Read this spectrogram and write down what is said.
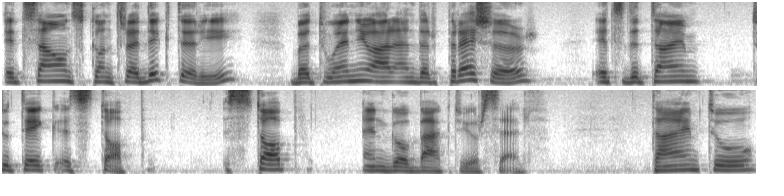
it sounds contradictory, but when you are under pressure, it's the time to take a stop. Stop and go back to yourself. Time to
